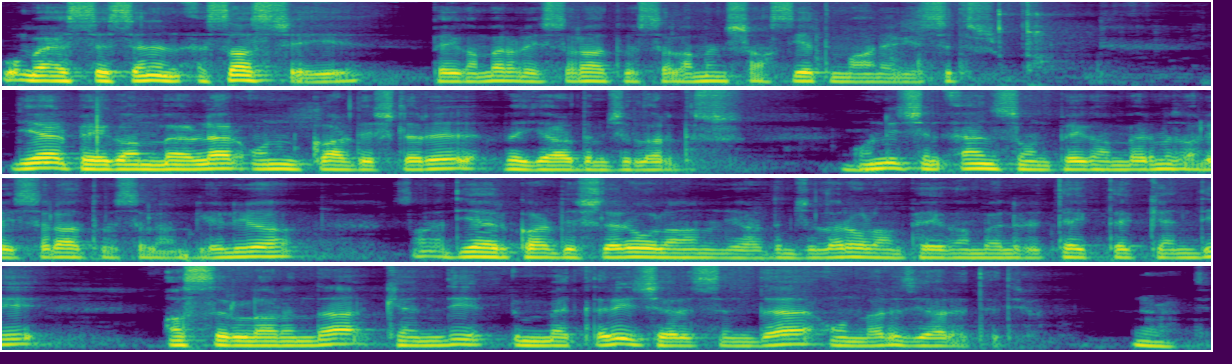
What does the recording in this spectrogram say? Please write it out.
Bu müessesenin esas şeyi Peygamber Aleyhisselatü Vesselam'ın şahsiyet maneviyesidir. Diğer peygamberler onun kardeşleri ve yardımcılarıdır. Onun için en son Peygamberimiz Aleyhisselatü Vesselam geliyor. Sonra diğer kardeşleri olan, yardımcıları olan peygamberleri tek tek kendi asırlarında, kendi ümmetleri içerisinde onları ziyaret ediyor. evet.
